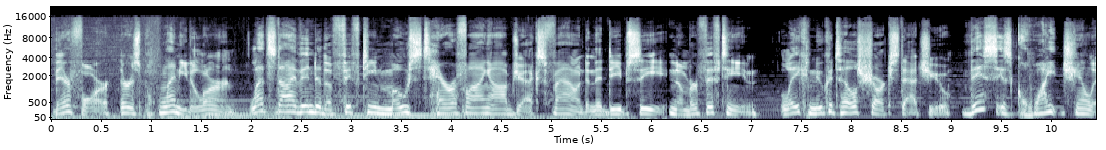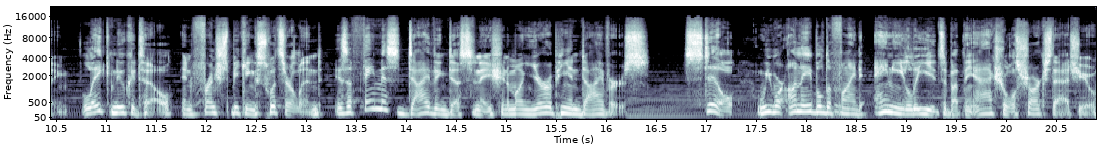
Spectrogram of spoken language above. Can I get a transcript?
Therefore, there is plenty to learn. Let's dive into the 15 most terrifying objects found in the deep sea. Number 15. Lake Neuchatel Shark Statue. This is quite chilling. Lake Neuchatel, in French-speaking Switzerland, is a famous diving destination among European divers. Still, we were unable to find any leads about the actual shark statue.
